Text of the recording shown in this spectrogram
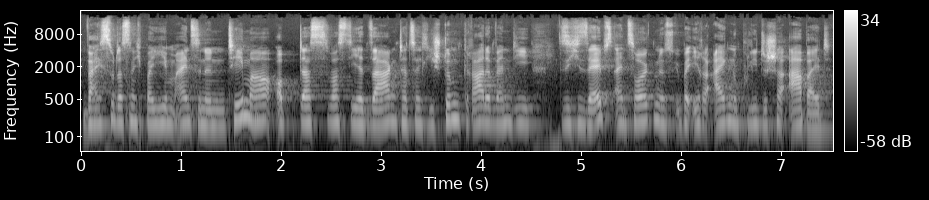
weißt du das nicht bei jedem einzelnen Thema, ob das, was die jetzt sagen, tatsächlich stimmt, gerade wenn die sich selbst ein Zeugnis über ihre eigene politische Arbeit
